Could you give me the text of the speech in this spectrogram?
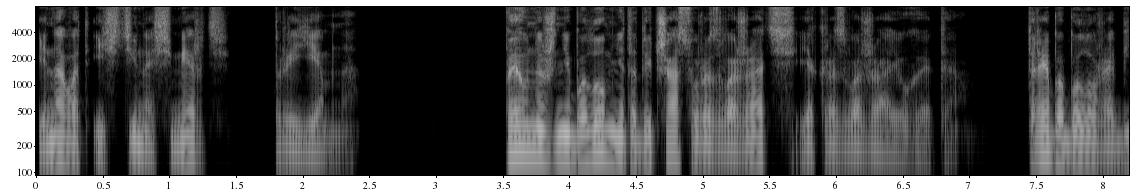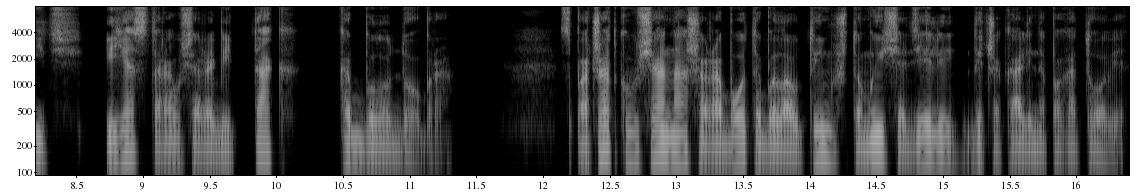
і нават ісці на смерць прыемна. Пэўна ж не было мне тады часу разважаць як разважаю гэта. Трэба было рабіць і я стараўся рабіць так каб было добра спачатку ўся наша работа была ў тым што мы сядзелі ды чакалі на пагатове.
